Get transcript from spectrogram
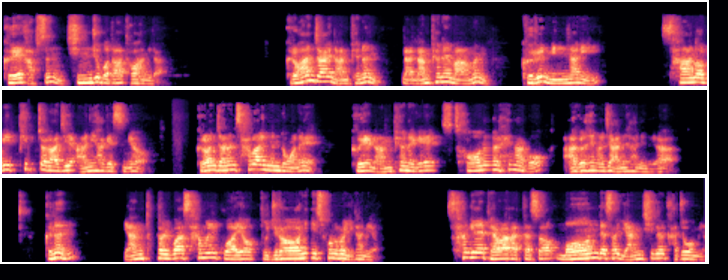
그의 값은 진주보다 더합니다. 그러한 자의 남편은 남편의 마음은 그를 믿나니 산업이 핍절하지 아니하겠으며 그런 자는 살아있는 동안에 그의 남편에게 선을 행하고 악을 행하지 않으하니라. 그는 양털과 삼을 구하여 부지런히 손으로 일하며 상인의 배와 같아서 먼 데서 양식을 가져오며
